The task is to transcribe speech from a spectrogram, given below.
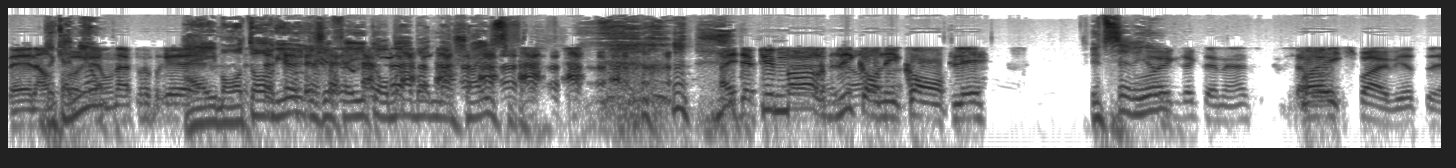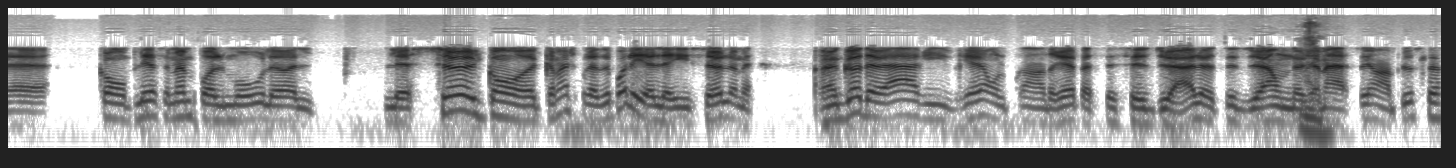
Ben non, De c'est pas camion? vrai, on a à peu près. Hey, mon torieux, là, j'ai failli tomber en bas de ma chaise. Hey, depuis mardi qu'on est complet. Es-tu sérieux? Ouais, exactement. Ça Ouais. va super vite. Euh, complet, c'est même pas le mot. Là. Le seul qu'on. Comment je pourrais dire? Pas les, les seuls, là, mais un gars de A arriverait, on le prendrait parce que c'est du A. Là. Tu sais, du A, on en a jamais assez en plus. Là.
